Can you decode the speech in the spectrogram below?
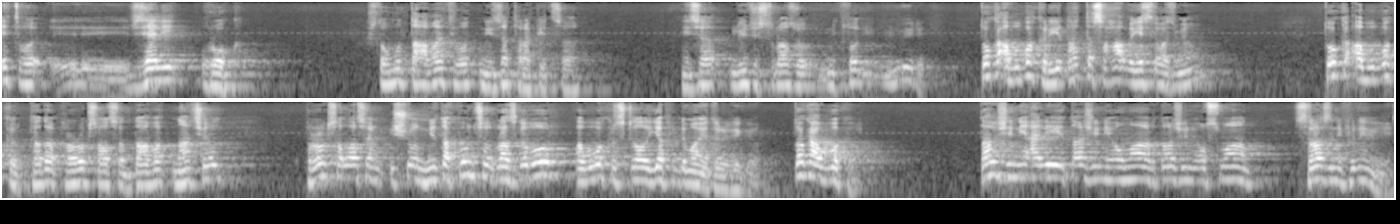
этого э, взяли урок, что мы давать вот нельзя торопиться, нельзя, люди сразу, никто не, не верит. Только Абу Бакр, это сахаба, если возьмем, только Абу Бакр, когда пророк Саласан давать начал, пророк Саласан еще не закончил разговор, Абу Бакр сказал, я принимаю эту религию. Только Абу Бакр. Даже не Али, даже не Умар, даже не Осман сразу не приняли.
